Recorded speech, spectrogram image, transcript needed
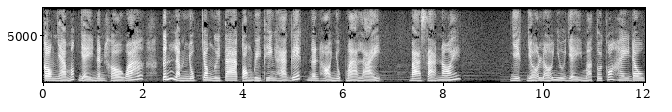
Con nhà mất dạy nên khờ quá, tính làm nhục cho người ta còn bị thiên hạ ghét nên họ nhục mạ lại. Bà xã nói, Việc dở lỡ như vậy mà tôi có hay đâu.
